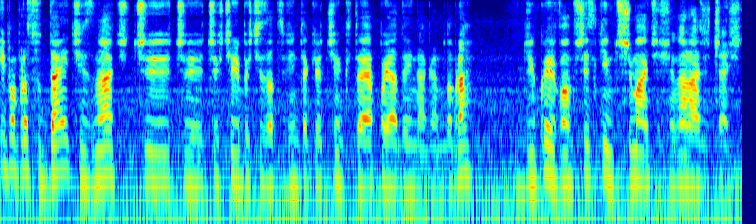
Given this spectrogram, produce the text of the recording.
I po prostu dajcie znać, czy, czy, czy chcielibyście za tydzień taki odcinek, to ja pojadę i nagram, dobra? Dziękuję Wam wszystkim, trzymajcie się, na razie, cześć.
